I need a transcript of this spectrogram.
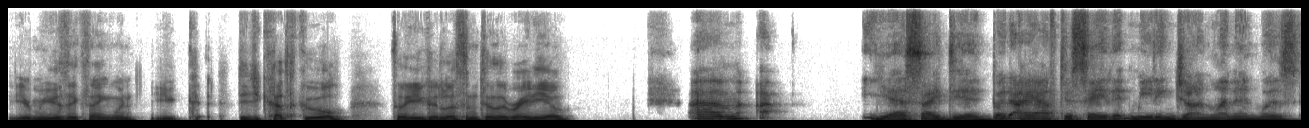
your music thing. When you did you cut school so you could listen to the radio? um, yes, I did. But I have to say that meeting John Lennon was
